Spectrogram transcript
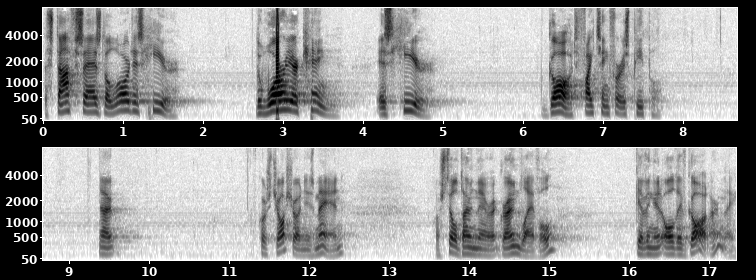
The staff says, The Lord is here. The warrior king is here. God fighting for his people. Now, of course, Joshua and his men are still down there at ground level giving it all they've got, aren't they?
